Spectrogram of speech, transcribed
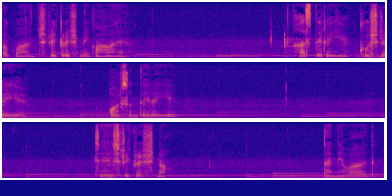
भगवान श्री कृष्ण ने कहा है। हँसते रहिए, खुश रहिए और सुनते रहिए। जय श्री कृष्णा धन्यवाद।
